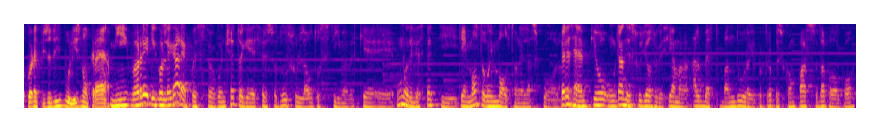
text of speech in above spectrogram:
con episodi di bullismo, crea. Mi vorrei ricollegare a questo concetto che hai espresso tu sull'autostima, perché è uno degli aspetti che è molto coinvolto nella scuola. Per esempio, un grande studioso che si chiama Albert Bandura, che purtroppo è scomparso da poco,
